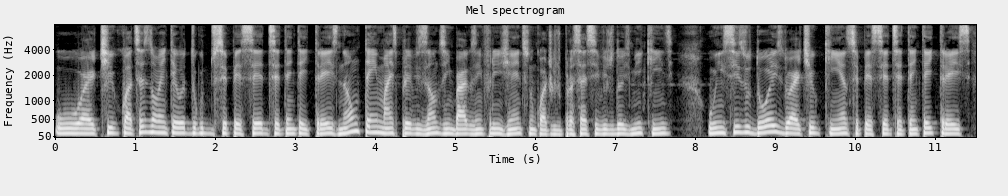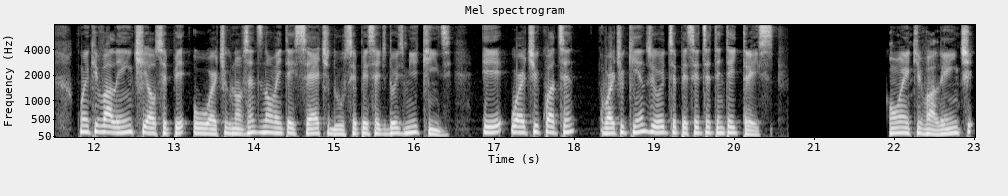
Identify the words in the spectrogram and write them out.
o artigo 498 do CPC de 73 não tem mais previsão dos embargos infringentes no Código de Processo Civil de 2015. O inciso 2 do artigo 500 do CPC de 73, com equivalente ao CP, o artigo 997 do CPC de 2015. E o artigo 400, o artigo 508 CPC de 73, com equivalente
